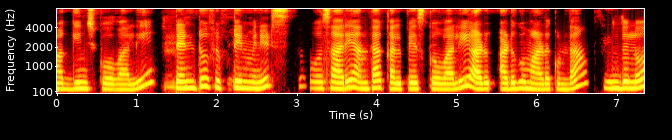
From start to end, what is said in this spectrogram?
మగ్గించుకోవాలి టెన్ టు ఫిఫ్టీన్ మినిట్స్ ఓసారి అంతా కలిపేసుకోవాలి అడు అడుగు మాడకుండా ఇందులో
